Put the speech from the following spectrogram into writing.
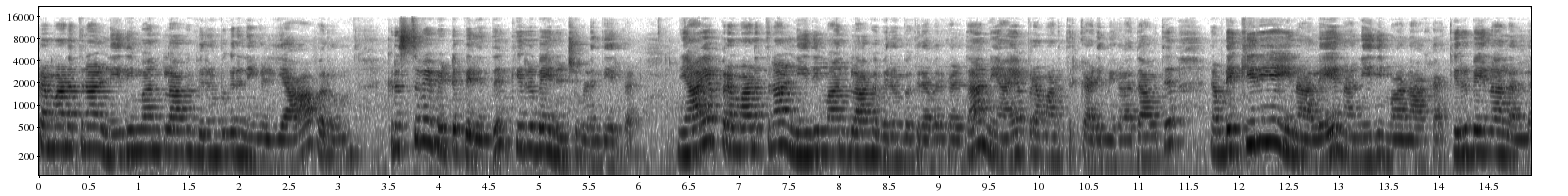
பிரமாணத்தினால் நீதிமான்களாக விரும்புகிற நீங்கள் யாவரும் கிறிஸ்துவை விட்டு பிரிந்து கிருபை நின்று விழுந்தீர்கள். நியாய பிரமாணத்தினால் நீதிமான்களாக விரும்புகிறவர்கள் தான் நியாய பிரமாணத்திற்கு அடிமைகள். அதாவது நம்முடைய கிரியையினாலே நான் நீதிமானாக கிருபையினால் அல்ல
